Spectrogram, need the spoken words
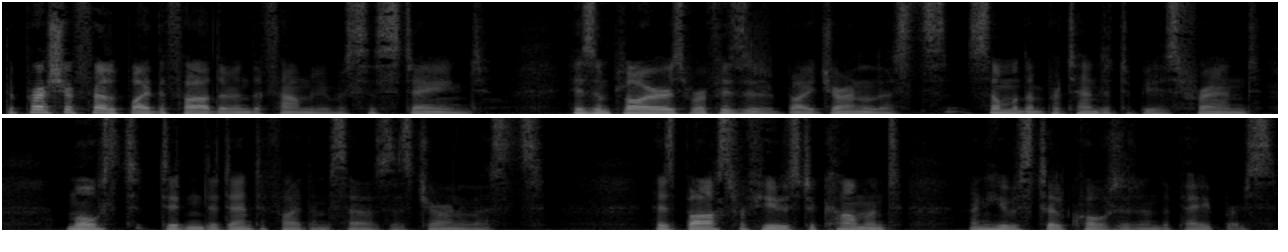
The pressure felt by the father and the family was sustained. His employers were visited by journalists. Some of them pretended to be his friend. Most didn't identify themselves as journalists. His boss refused to comment, and he was still quoted in the papers.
